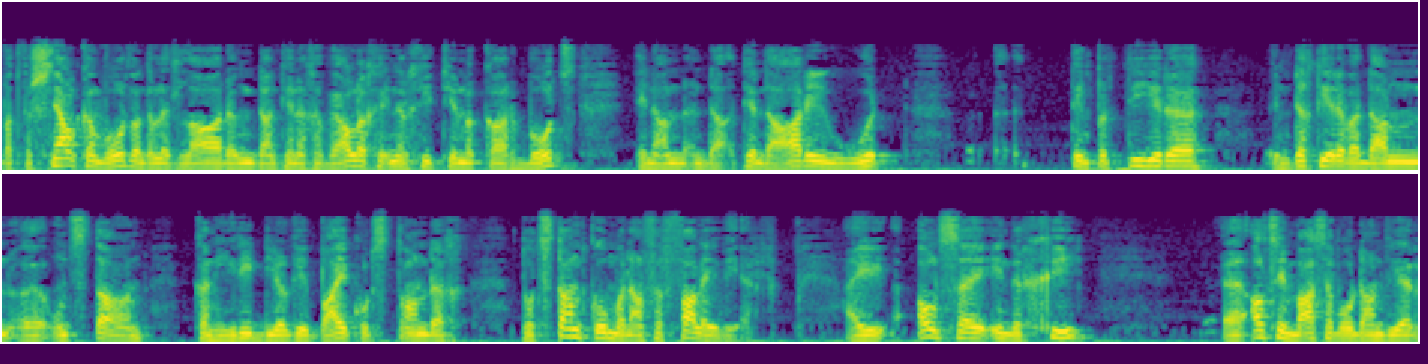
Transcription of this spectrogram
wat versnel kan word want hulle het lading dan teen 'n geweldige energie teen mekaar bots en dan in da, teen daardie hoë temperature en digthede wat dan uh, ontstaan kan hierdie deeltjie baie kortstandig tot stand kom en dan verval hy weer. Hy al sy energie uh, al sy massa word dan weer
